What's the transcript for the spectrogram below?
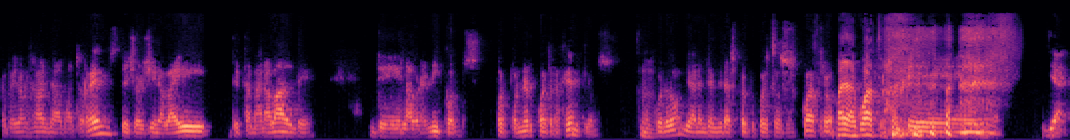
que podríamos hablar de Alba Torrens, de Georgina Bahí, de Tamara Valde, de Laura Nichols, por poner cuatro ejemplos. ¿De mm. acuerdo? Y ahora entenderás por qué he puesto esos cuatro. Vaya cuatro. Eh, ya,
